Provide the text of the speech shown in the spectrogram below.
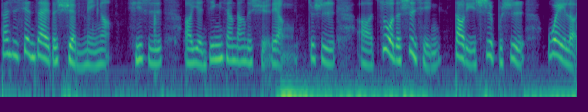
但是现在的选民啊，其实呃眼睛相当的雪亮，就是呃做的事情到底是不是为了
